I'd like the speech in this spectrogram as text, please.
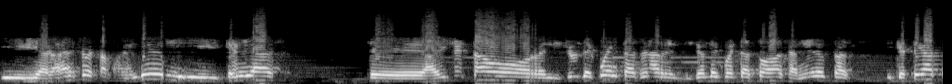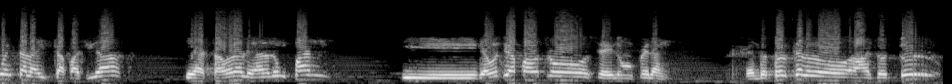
y haga eso está para vender, y que ellas, eh, ahí sentado rendición de cuentas, una rendición de cuentas todas anécdotas, y que tenga cuenta la discapacidad que hasta ahora le dan un pan y de un día para otro se lo pelan. El doctor que lo, al doctor,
